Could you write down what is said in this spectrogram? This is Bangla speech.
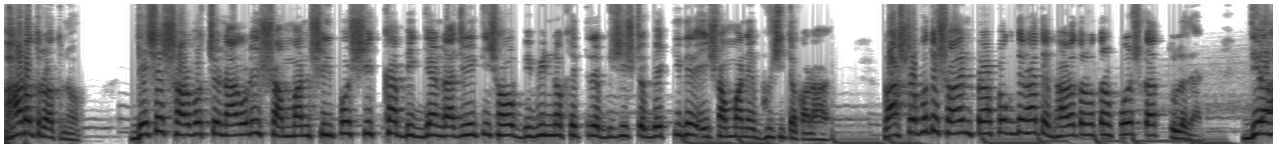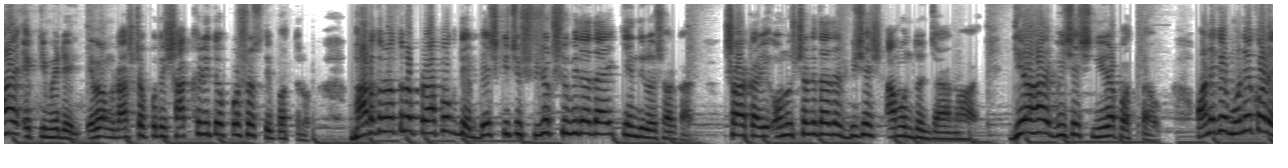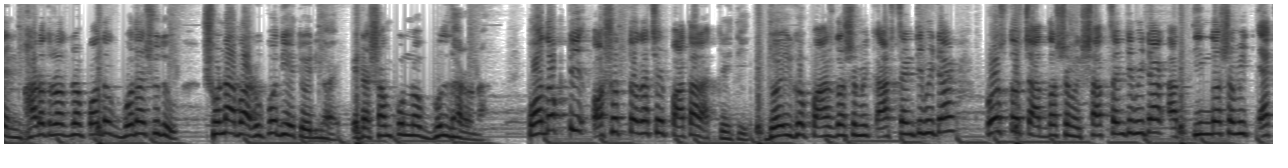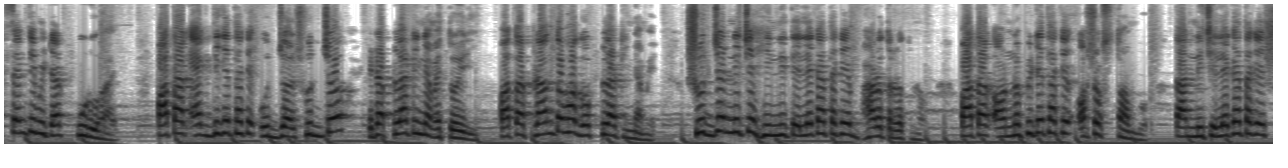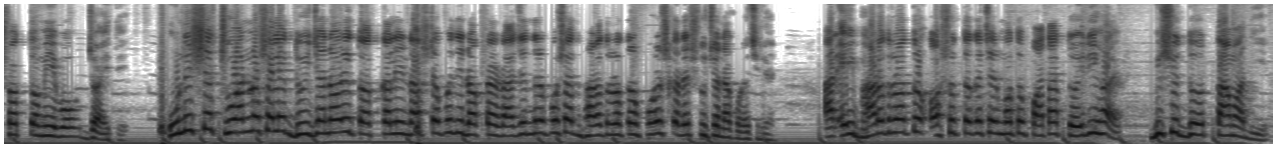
ভারতরত্ন। দেশের সর্বোচ্চ নাগরিক, সম্মান, শিল্প, শিক্ষা, বিজ্ঞান, রাজনীতি সহ বিভিন্ন ক্ষেত্রে বিশিষ্ট ব্যক্তিদের এই সম্মানে ভূষিত করা হয়। রাষ্ট্রপতি স্বয়ং প্রাপকদের হাতে ভারতরত্ন পুরস্কার তুলে দেন। দেওয়া হয় একটি মেডেল এবং রাষ্ট্রপতি স্বাক্ষরিত প্রশস্তিপত্র। ভারতরত্ন প্রাপকদের বেশ কিছু সুযোগ সুবিধা দেয় কেন্দ্রীয় সরকার। সরকারি অনুষ্ঠানে তাদের বিশেষ আমন্ত্রণ জানানো হয়। দেওয়া হয় বিশেষ নিরাপত্তাও। অনেকে মনে করেন ভারতরত্ন পদক বোধহয় শুধু সোনা বা রূপো দিয়ে তৈরি হয়। এটা সম্পূর্ণ ভুল ধারণা। পদকটি অসত্য গাছের পাতার আকৃতি। দৈর্ঘ্য পাঁচ দশমিক আট সেন্টিমিটার, প্রস্থ চার দশমিক সাত সেন্টিমিটার আর তিন দশমিক এক সেন্টিমিটার পুরু হয়। পাতার একদিকে থাকে উজ্জ্বল সূর্য, এটা প্লাটিনামের তৈরি। পাতার প্রান্তভাগও প্লাটিনামের সূর্যের নিচে হিন্দিতে লেখা থাকে ভারতরত্ন। পাতার অন্য পিঠে থাকে অশোক স্তম্ভ। তার নিচে লেখা থাকে সত্যমেব জয়তে। উনিশশো সালের দুই জানুয়ারি তৎকালীন রাষ্ট্রপতি ডক্টর রাজেন্দ্র প্রসাদ ভারতরত্ন পুরস্কারের সূচনা করেছিলেন। আর এই ভারতরত্ন অসত্য গাছের মতো পাতা তৈরি হয় বিশুদ্ধ তামা দিয়ে।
